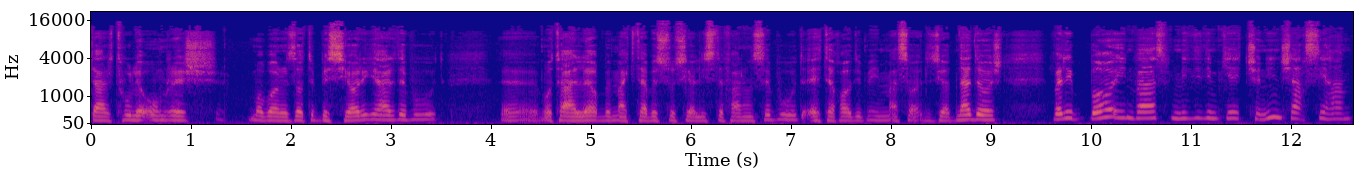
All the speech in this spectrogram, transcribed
در طول عمرش مبارزات بسیاری کرده بود. متعلق به مکتب سوسیالیست فرانسه بود اعتقادی به این مسائل زیاد نداشت. ولی با این وصف می‌دیدیم که چنین شخصی هم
